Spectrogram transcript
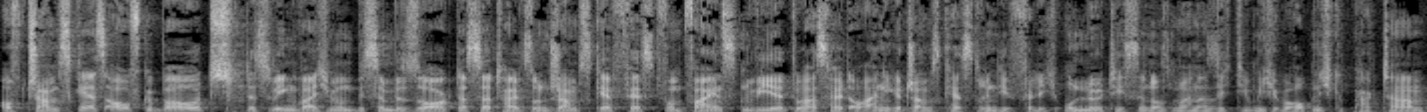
auf Jumpscares aufgebaut. Deswegen war ich immer ein bisschen besorgt, dass das halt so ein Jumpscare-Fest vom Feinsten wird. Du hast halt auch einige Jumpscares drin, die völlig unnötig sind aus meiner Sicht, die mich überhaupt nicht gepackt haben.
